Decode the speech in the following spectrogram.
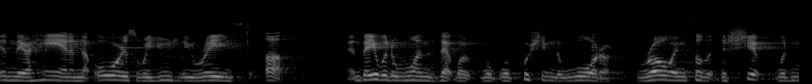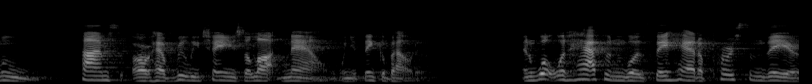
in their hand, and the oars were usually raised up. And they were the ones that were, were, were pushing the water rowing so that the ship would move. Times are, have really changed a lot now when you think about it. And what would happen was they had a person there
